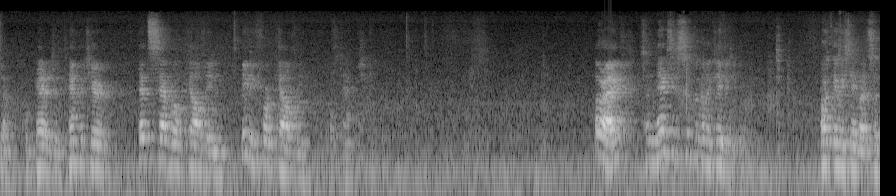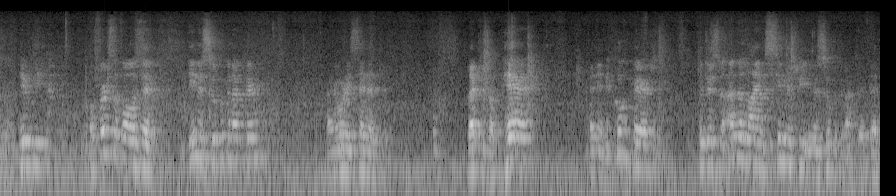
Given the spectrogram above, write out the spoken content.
you know, compare it to temperature, that's several Kelvin, maybe 4 Kelvin of temperature. All right, so next is superconductivity. What can we say about superconductivity? Well, first of all is that in a superconductor, I already said that electrons are paired and in a Cooper pairs, but there's an underlying symmetry in a superconductor that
